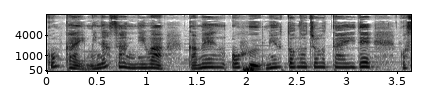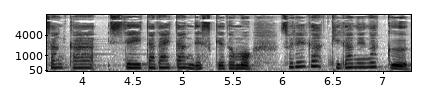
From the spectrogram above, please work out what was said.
今回皆さんには画面オフミュートの状態でご参加していただいたんですけどもそれが気兼ねなく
